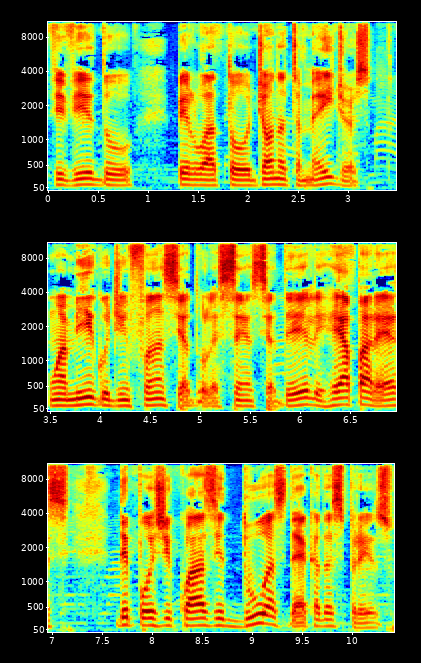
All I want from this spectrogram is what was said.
vivido pelo ator Jonathan Majors, um amigo de infância e adolescência dele, reaparece depois de quase duas décadas preso.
